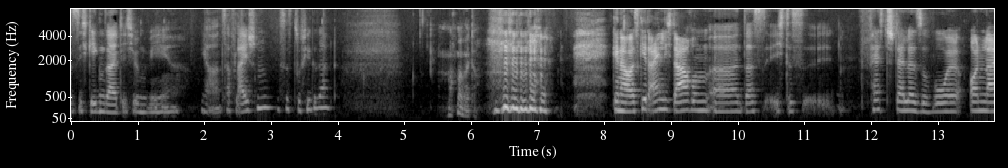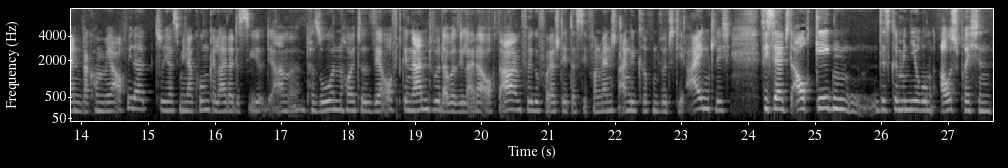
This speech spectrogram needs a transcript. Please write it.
sich gegenseitig irgendwie ja, zerfleischen. Ist es zu viel gesagt? Mach mal weiter. Genau, es geht eigentlich darum, äh, dass ich das feststelle, sowohl online, da kommen wir ja auch wieder zu Jasmina Kunke, leider, dass sie die arme Person heute sehr oft genannt wird, aber sie leider auch da im Fegefeuer steht, dass sie von Menschen angegriffen wird, die eigentlich sich selbst auch gegen Diskriminierung aussprechen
